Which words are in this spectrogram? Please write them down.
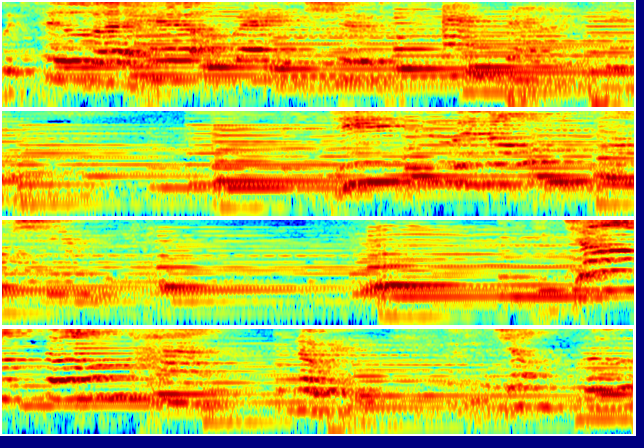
with silver hair, a ragged shirt, so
